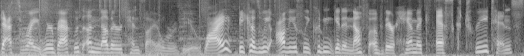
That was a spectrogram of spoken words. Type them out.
That's right, we're back with another Tentsile review. Why? Because we obviously couldn't get enough of their hammock-esque tree tents,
